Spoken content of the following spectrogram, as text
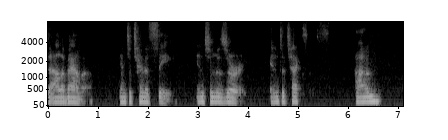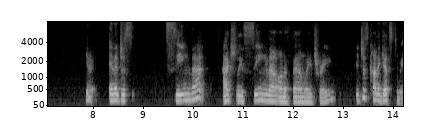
to Alabama, into Tennessee, into Missouri, into Texas. Um, you know, and it just seeing that, actually seeing that on a family tree, it just kind of gets to me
